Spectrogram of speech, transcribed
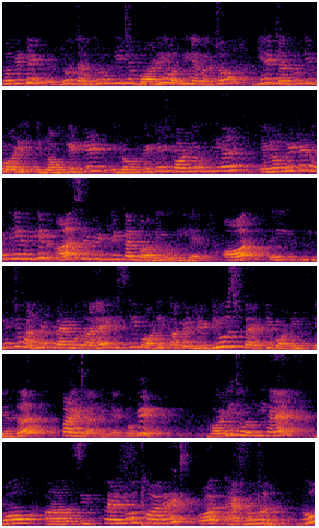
तो देखिए, जो जंतु की जो बॉडी होती है बच्चों, ये जंतु की बॉडी इलोंगेटेड इलोंगेटेड बॉडी होती है। इलोंगेटेड होती है, लेकिन असिमेट्रिकल बॉडी होती है। और ये जो हर्मिट क्रैब होता है, इसकी बॉडी काफ़ी रिड्यूस्ड टाइप की बॉडी इसके अंदर पाई जाती है ओके बॉडी जो होती है, वो सिफेलोथोरेक्स और एब्डोमन दो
